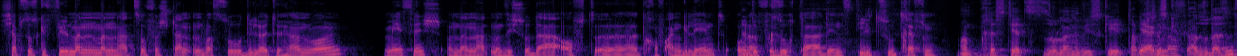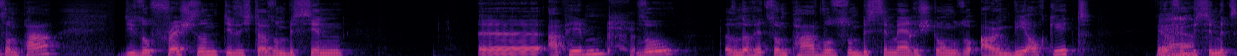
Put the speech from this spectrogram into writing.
Ich habe so das Gefühl, man, man hat so verstanden, was so die Leute hören wollen, mäßig. Und dann hat man sich so da oft äh, drauf angelehnt oder du- versucht, da den Stil zu treffen. Man presst jetzt so lange, wie es geht, habe Ja, ich das genau. Gefühl. Also da sind so ein paar, die so fresh sind, die sich da so ein bisschen äh, abheben, so. Da sind auch jetzt so ein paar, wo es so ein bisschen mehr Richtung so R&B auch geht. Ja. Ja. So ein bisschen mit,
